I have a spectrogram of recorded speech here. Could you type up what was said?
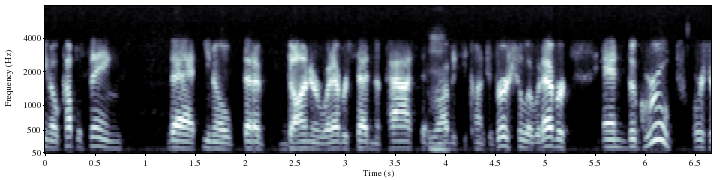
you know, a couple things that, you know, that I've done or whatever said in the past that were Mm. obviously controversial or whatever. And the group were,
